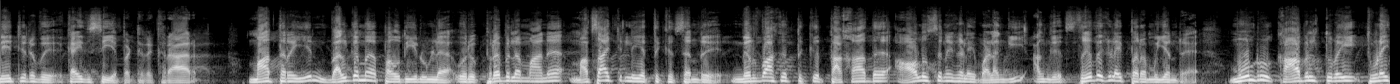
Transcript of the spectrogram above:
நேற்றிரவு கைது செய்யப்பட்டிருக்கிறார். மாத்தரையின் வல்கம பகுதியில் உள்ள ஒரு பிரபலமான மசாஜ் நிலையத்துக்கு சென்று நிர்வாகத்துக்கு தகாத ஆலோசனைகளை வழங்கி அங்கு சேவைகளை பெற முயன்ற மூன்று காவல்துறை துணை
